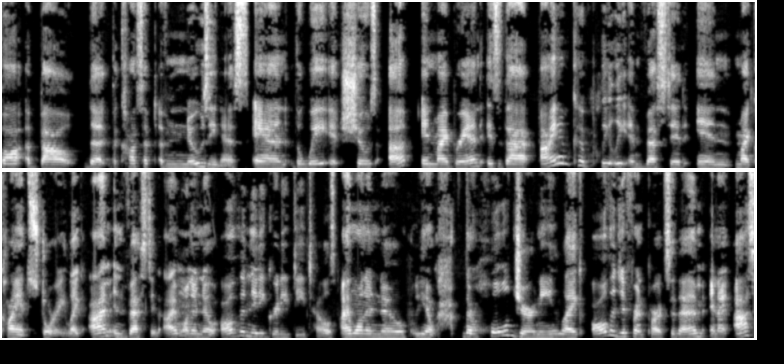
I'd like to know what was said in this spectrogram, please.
thought about the the concept of nosiness and the way it shows up in my brand is that I am completely invested in my client's story. Like I'm invested. I want to know all the nitty-gritty details. I want to know, you know, their whole journey, like all the different parts of them, and I ask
